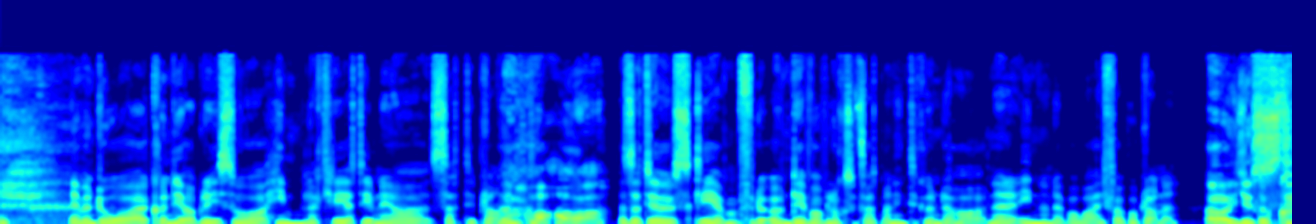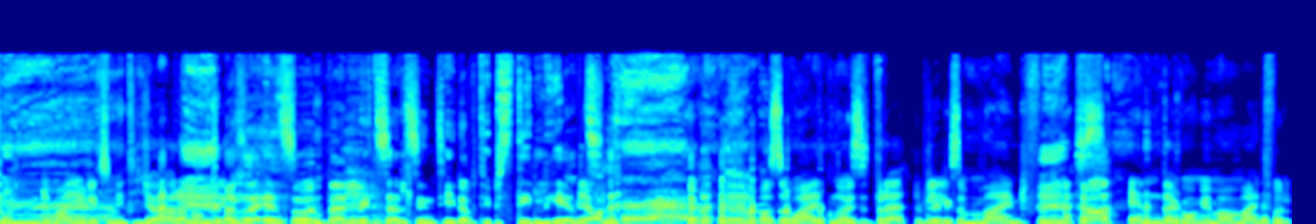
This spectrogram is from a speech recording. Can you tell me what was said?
Nej, men då kunde jag bli så himla kreativ när jag satt i planet. Jaha. Alltså att jag skrev, för det- var väl också för att man inte kunde ha, när, innan det var wifi på planen. Ja, Då just kunde man ju liksom inte göra någonting. Alltså en så väldigt sällsynt tid av typ stillhet. Ja. Och så white noise på det. Det blev liksom mindfulness. Enda gången man var mindful.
